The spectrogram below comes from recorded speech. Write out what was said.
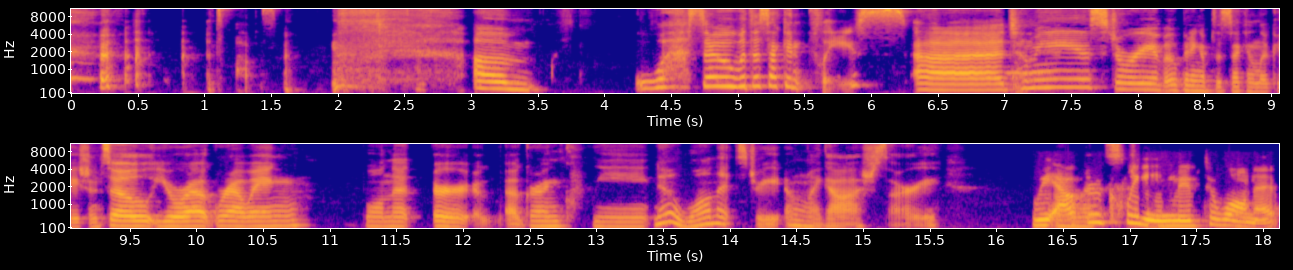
that's awesome. Um. So with the second place, uh, tell me a story of opening up the second location. So you're outgrowing Walnut or outgrowing Queen. No, Walnut Street. Oh my gosh, sorry. We outgrew Queen, moved to Walnut.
